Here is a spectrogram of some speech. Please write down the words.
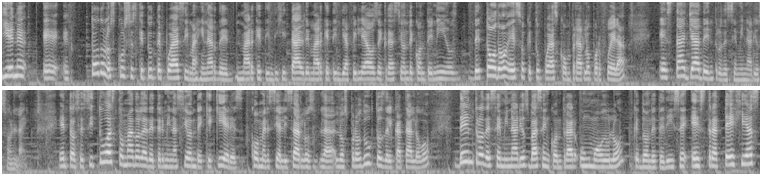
Tiene... Eh, todos los cursos que tú te puedas imaginar de marketing digital, de marketing de afiliados, de creación de contenidos, de todo eso que tú puedas comprarlo por fuera, está ya dentro de seminarios online. Entonces, si tú has tomado la determinación de que quieres comercializar los, los productos del catálogo, dentro de seminarios vas a encontrar un módulo que, donde te dice estrategias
